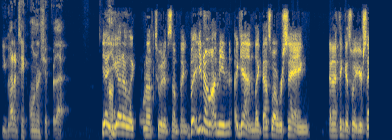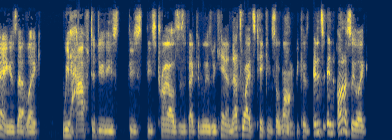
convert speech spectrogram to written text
you got to take ownership for that. Yeah, you um, got to like own up to it if something. But you know, I mean, again, like that's why we're saying, and I think that's what you're saying is that like we have to do these these these trials as effectively as we can. That's why it's taking so long because and it's and honestly like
